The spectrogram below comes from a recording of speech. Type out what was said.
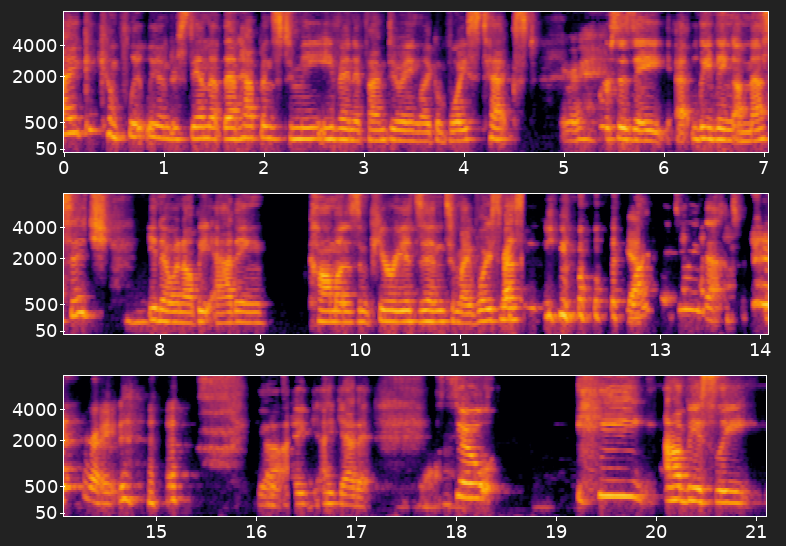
I can completely understand that. That happens to me even if I'm doing like a voice text versus a uh, leaving a message, Mhm. you know, and I'll be adding commas and periods into my voice Right. message. You know, Yeah. why am I doing that? right. Yeah, I, I get it. Yeah. So he obviously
